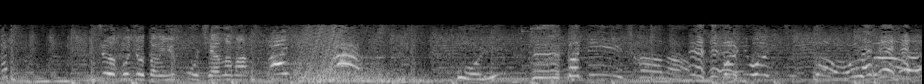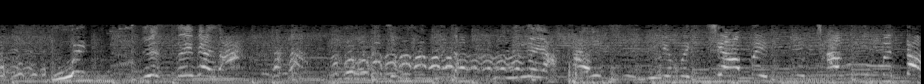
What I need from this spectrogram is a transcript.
这不就等于付钱了吗？哎啊！喂，把地擦了，把院子扫了。喂，你随便打。赢 了呀！一定会加倍补偿你们的。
